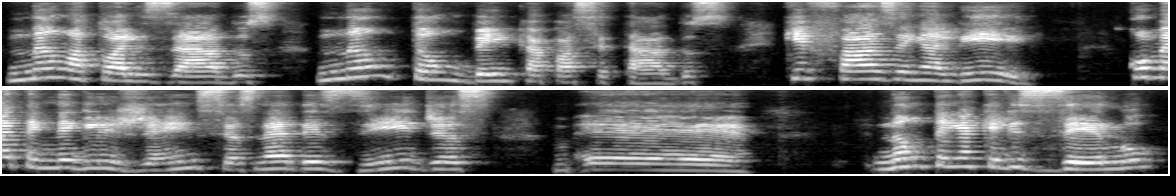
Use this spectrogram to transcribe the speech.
não atualizados, não tão bem capacitados, que fazem ali, cometem negligências, né, desídias, é, não tem aquele zelo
